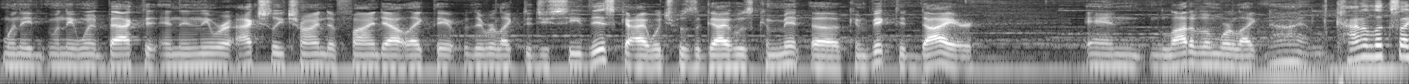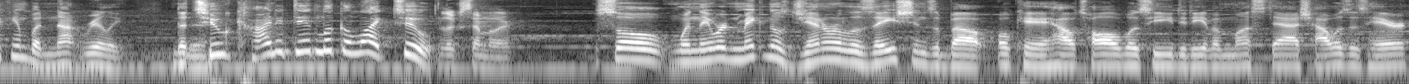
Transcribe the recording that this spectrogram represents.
When they when they went back to, and then they were actually trying to find out, like they they were like, did you see this guy, which was the guy who was commit uh, convicted Dyer, and a lot of them were like, nah, it kind of looks like him, but not really. The Yeah. two kind of did look alike too. it looks similar. So when they were making those generalizations about, okay, how tall was he? Did he have a mustache? How was his hair?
